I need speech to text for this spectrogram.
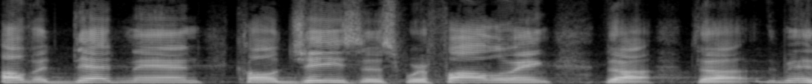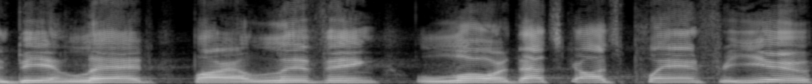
of a dead man called Jesus. We're following the, the and being led by a living Lord. That's God's plan for you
